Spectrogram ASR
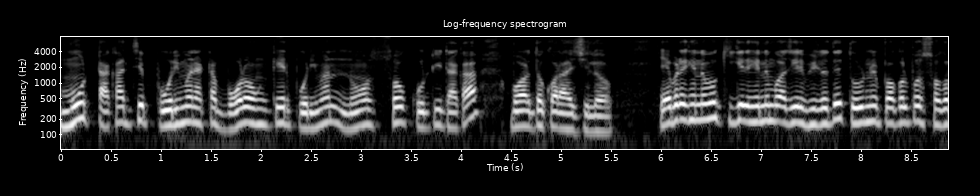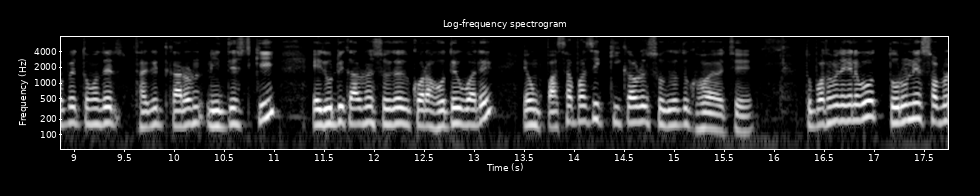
মোট টাকার যে পরিমাণ, একটা বড় অঙ্কের পরিমাণ নশো কোটি টাকা বরাদ্দ করা হয়েছিল। এবারে দেখে নেব কী কী দেখে নেব আজকের ভিডিওতে। তরুণের প্রকল্প সকল্পে তোমাদের স্থগিত কারণ নির্দেশ কি? এই দুটি কারণে স্থগিত করা হতেও পারে এবং পাশাপাশি কী কারণে স্থগিত হওয়া হয়েছে? তো প্রথমে দেখে নেব, তরুণের স্বপ্ন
